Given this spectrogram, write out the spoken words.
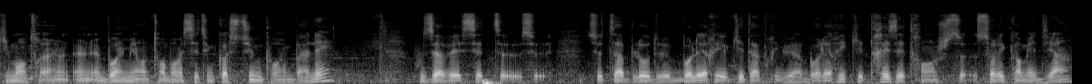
qui montre un, un, bohémien en tombant, mais c'est un costume pour un ballet. Vous avez cette, ce, tableau de Boléry qui est attribué à Boléry, qui est très étrange sur les comédiens,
